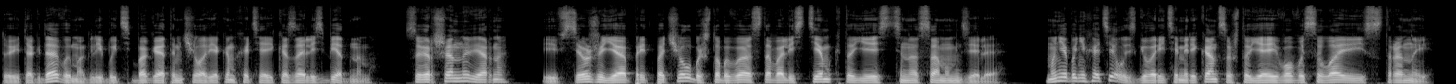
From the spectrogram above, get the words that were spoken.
то и тогда вы могли быть богатым человеком, хотя и казались бедным?» «Совершенно верно. И все же я предпочел бы, чтобы вы оставались тем, кто есть на самом деле. Мне бы не хотелось говорить американцу, что я его высылаю из страны,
